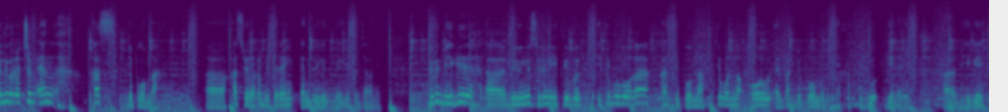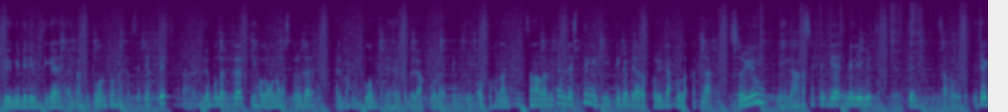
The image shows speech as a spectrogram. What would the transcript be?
Күнді көрәтшім ән қас дипломнақын. Қас өрәғі бетерен ән білген үлелесіл жағаны. Бүгін бігі бүгінгі сүрін ити болуға қас дипломнақы те онна ол әлбақ дипломы бігі қаттығы берері. Бігі бүгінгі беребітігер әлбақ диплом туғынан капсет яқпет. Үлі боларға кейі олығын оңыстырығар әлбақ диплом төхі көмілі ақ болар әбіті. Ол туғынан саналарғытын үлестің ити құрыйдақ болақатына сұрыйың бігі хаға сәферге үлелейбіт, үлеліктен сағылыбыт. Ити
